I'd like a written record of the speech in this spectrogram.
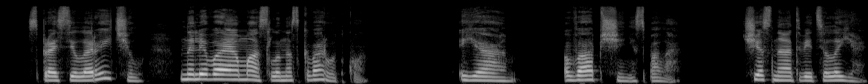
— спросила Рэйчел, наливая масло на сковородку. «Я вообще не спала», — честно ответила я.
